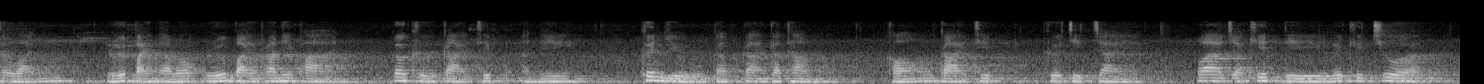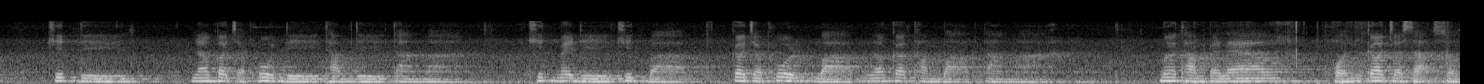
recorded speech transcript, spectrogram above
สวรรค์หรือไปนรกหรือไปพระนิพพาน ก็คือกายทิพย์อันนี้ ขึ้นอยู่กับการกระทำของกายทิพย์คือจิตใจ ว่าจะคิดดีหรือคิดชั่ว คิดดี แล้วก็จะพูดดีทำดีตามมา คิดไม่ดีคิดบาป ก็จะพูดบาปแล้วก็ทำบาปตามมา เมื่อทำไปแล้ว ผลก็จะสะสม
